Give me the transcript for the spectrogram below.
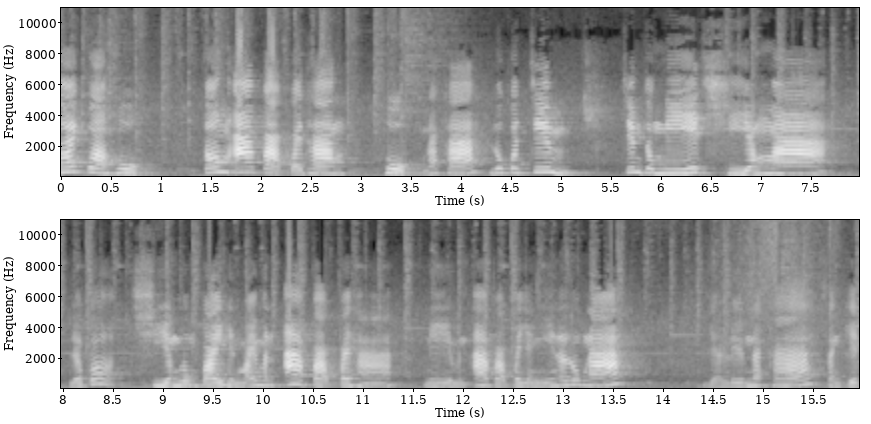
น้อยกว่าหกต้องอ้าปากไปทาง หกนะคะ ลูกก็จิ้ม จิ้มตรงนี้เฉียงมา แล้วก็เฉียงลงไปเห็นไหมมันอ้าปากไปหา นี่มันอ้าปากไปอย่างนี้นะลูกนะ อย่าลืมนะคะ สังเกต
